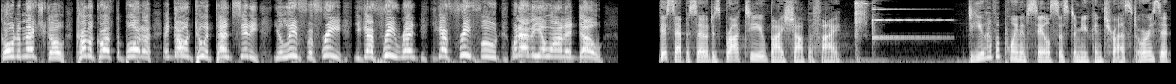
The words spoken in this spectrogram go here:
go to Mexico, come across the border, and go into a tent city. You live for free, you got free rent, you got free food, whatever you want to do. This episode is brought to you by Shopify. Do you have a point of sale system you can trust, or is it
